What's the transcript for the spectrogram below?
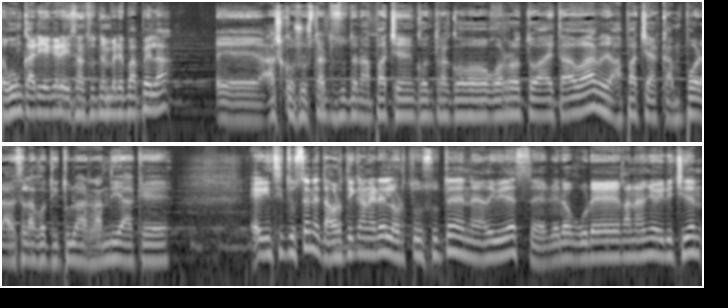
Egunkariek ere izan zuten bere papela, e, asko sustatu zuten apatxeen kontrako gorrotoa eta bar, apatxeak kanpora bezalako titular handiak e, egin zituzten eta hortikan ere lortu zuten adibidez e, gero gure ganaino iritsi den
